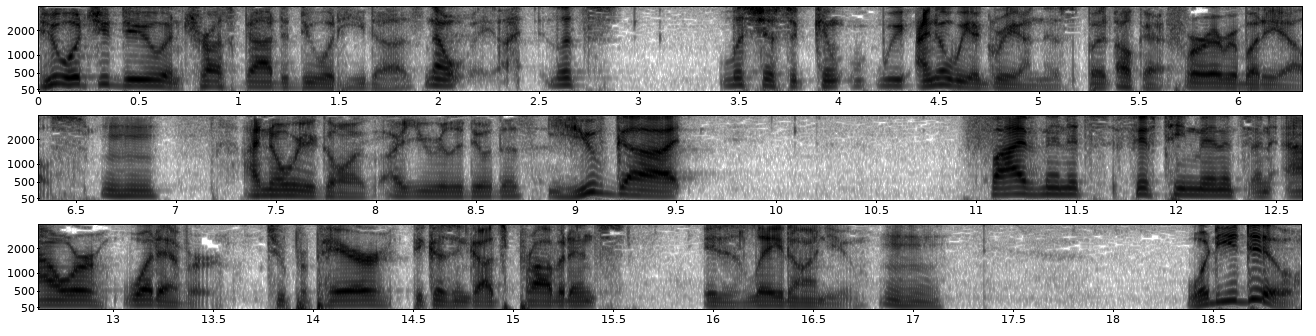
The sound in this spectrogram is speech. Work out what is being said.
do what you do and trust God to do what He does. now let's let's just can we, I know we agree on this, but Okay. for everybody else, I know where you're going. Are you really doing this? you've got five minutes, fifteen minutes, an hour, whatever to prepare because in God's providence it is laid on you. Mm-hmm. What do you do?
